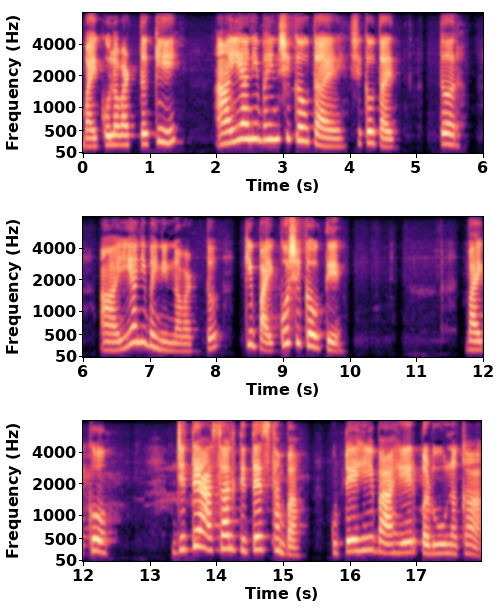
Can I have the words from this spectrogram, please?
बायकोला वाटतं की आई आणि बहीण शिकवताय शिकवतायत. तर आई आणि बहिणींना वाटतं की बायको शिकवते. बायको जिथे असाल तिथेच थांबा. कुठेही बाहेर पडू नका.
